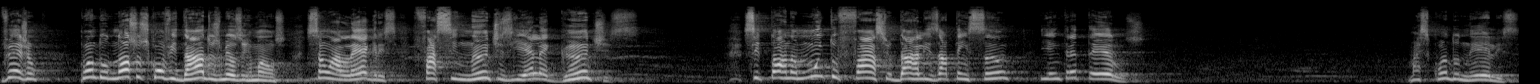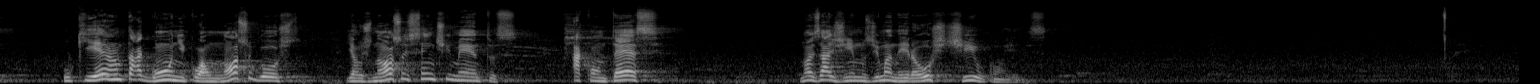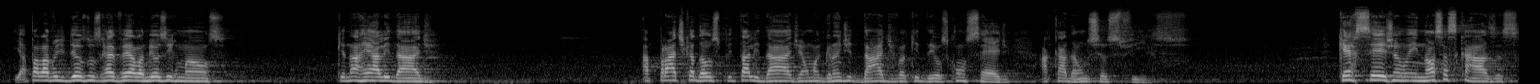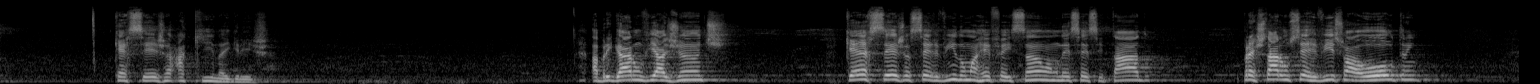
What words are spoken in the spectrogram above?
Vejam, quando nossos convidados, meus irmãos, são alegres, fascinantes e elegantes, se torna muito fácil dar-lhes atenção e entretê-los. Mas quando neles o que é antagônico ao nosso gosto e aos nossos sentimentos acontece, nós agimos de maneira hostil com eles. E a palavra de Deus nos revela, meus irmãos, que na realidade, a prática da hospitalidade é uma grande dádiva que Deus concede a cada um dos seus filhos. Quer sejam em nossas casas, quer seja aqui na igreja. Abrigar um viajante, quer seja servindo uma refeição a um necessitado, prestar um serviço a outrem,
